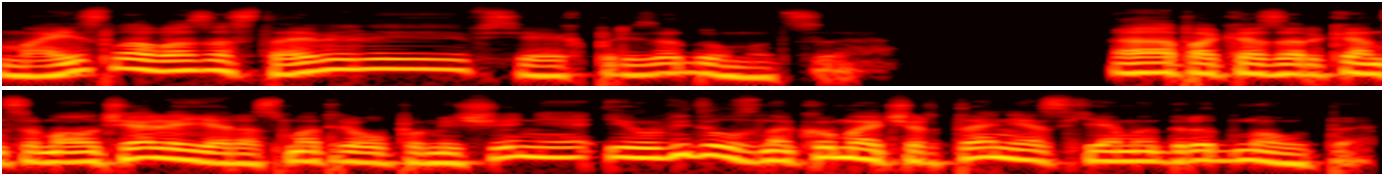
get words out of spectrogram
Мои слова заставили всех призадуматься. А пока зарканцы молчали, я рассматривал помещение и увидел знакомые очертания схемы дредноута.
